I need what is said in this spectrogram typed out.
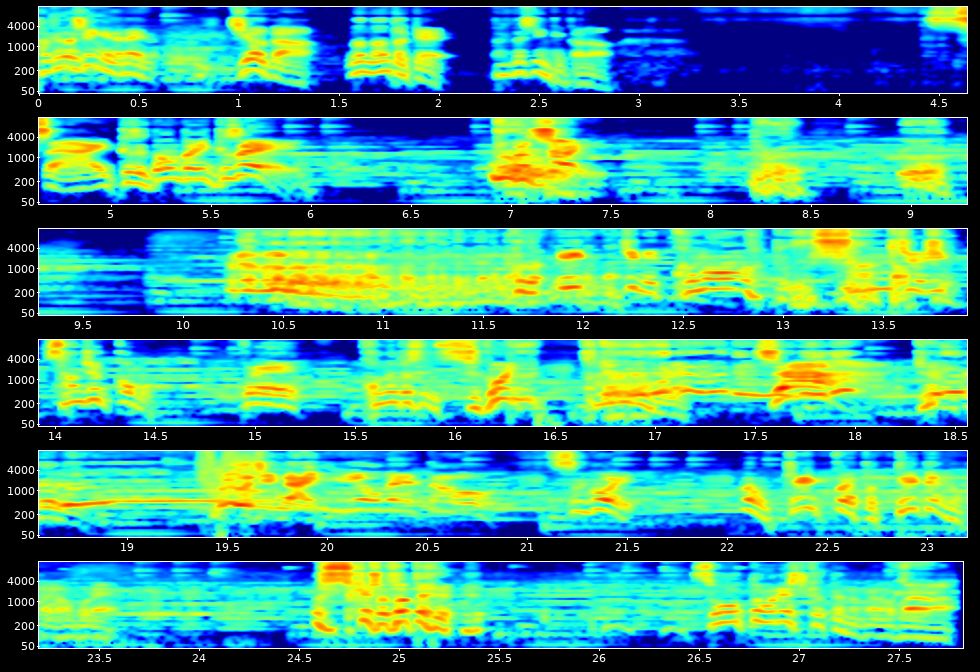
武田信玄じゃないの。違うか。ななんだっけ。武田信玄かな。さあ行くぜ。どんどん行くぜ。よっしゃい。この一気にこの 30, 30個も。これコメントするのすごい。大変だこれさあ風神雷神おめでとう。すごい。でも結構やっぱ出てんのかなこれ。スクショ撮ってる。相当嬉しかったのかなこれは。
